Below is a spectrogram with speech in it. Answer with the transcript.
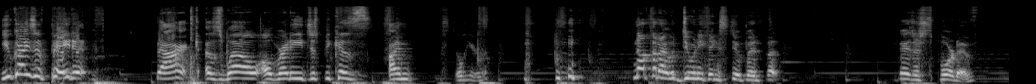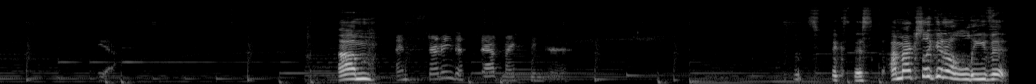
you guys have paid it back as well already just because I'm still here. Not that I would do anything stupid, but you guys are supportive. Yeah. Um, I'm starting to stab my finger. let's fix this. I'm actually gonna leave it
